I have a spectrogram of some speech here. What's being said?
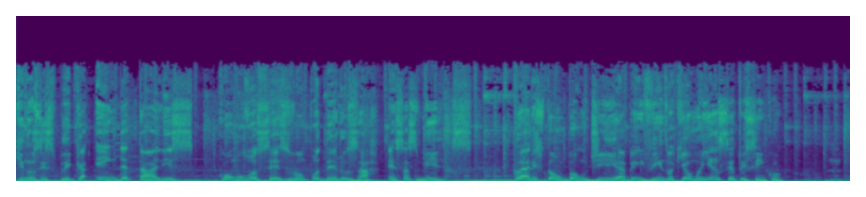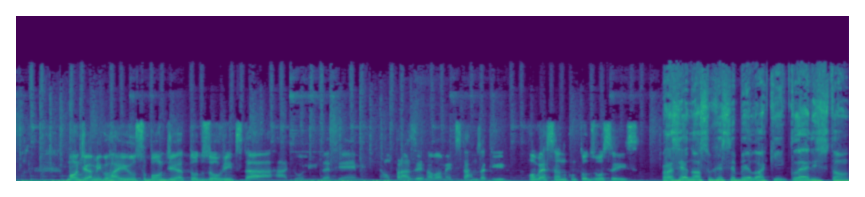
que nos explica em detalhes como vocês vão poder usar essas milhas. Clariston, bom dia, bem-vindo aqui ao Manhã 105. Bom dia, amigo Railson, bom dia a todos os ouvintes da Rádio Olinda FM. É um prazer novamente estarmos aqui conversando com todos vocês. Prazer é nosso recebê-lo aqui, Clariston.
